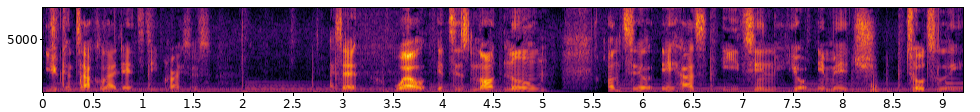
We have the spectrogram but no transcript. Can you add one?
you can tackle identity crisis. I said, well, it is not known until it has eaten your image totally.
